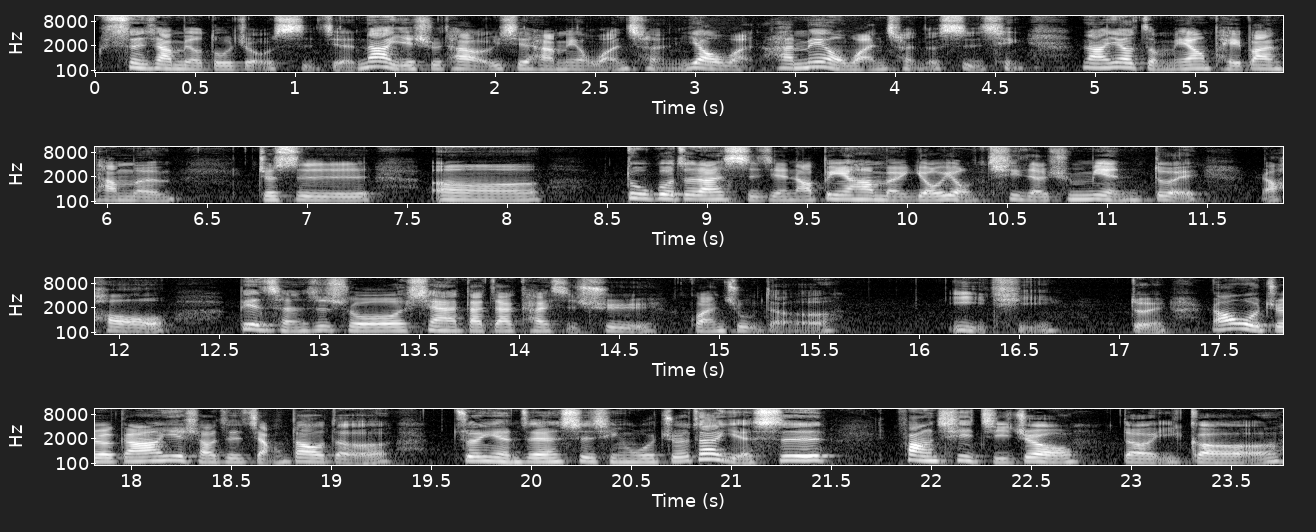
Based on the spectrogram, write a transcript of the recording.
剩下没有多久的时间，那也许他有一些还没有完成要完还没有完成的事情，那要怎么样陪伴他们，就是呃度过这段时间，然后并让他们有勇气的去面对，然后变成是说现在大家开始去关注的议题。对，然后我觉得刚刚叶小姐讲到的尊严这件事情，我觉得也是放弃急救的一个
